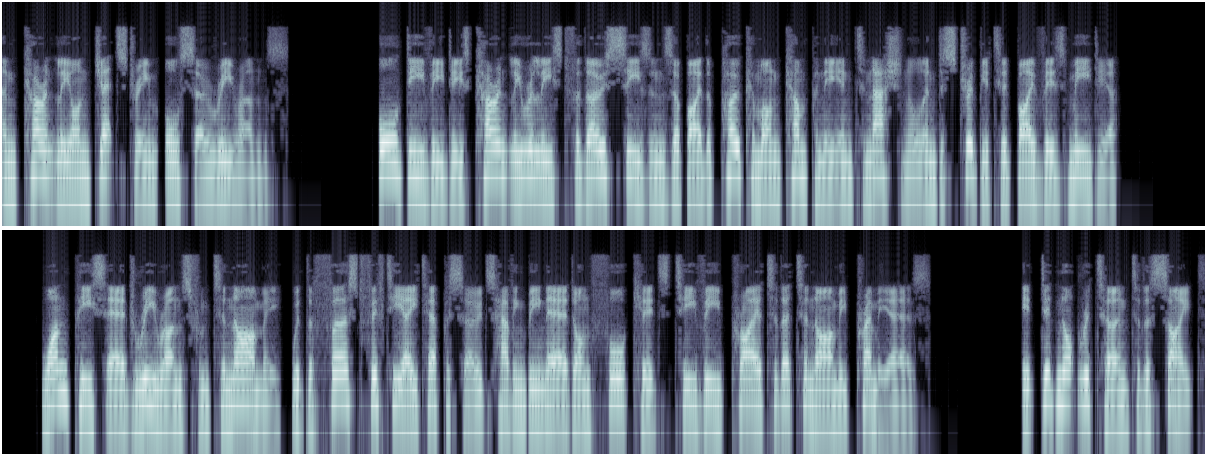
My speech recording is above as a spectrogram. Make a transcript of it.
and currently on Jetstream also reruns. All DVDs currently released for those seasons are by the Pokémon Company International and distributed by Viz Media. One Piece aired reruns from Toonami, with the first 58 episodes having been aired on 4Kids TV prior to their Toonami premieres. It did not return to the site.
